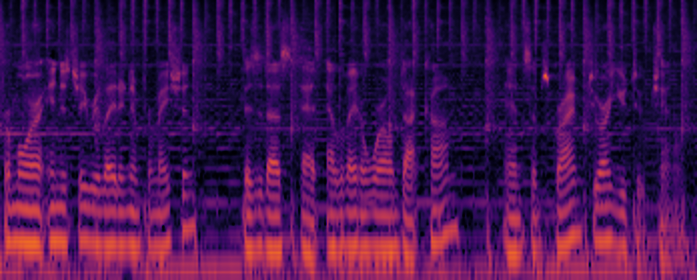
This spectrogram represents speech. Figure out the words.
For more industry related information, visit us at elevatorworld.com and subscribe to our YouTube channel.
